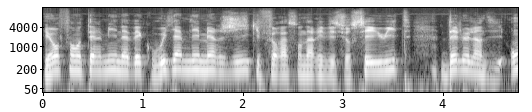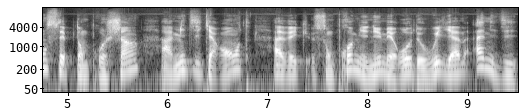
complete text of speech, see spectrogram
Et enfin on termine avec William Lémergie qui fera son arrivée sur C8 dès le lundi 11 septembre prochain à 12h40 avec son premier numéro de William à midi.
